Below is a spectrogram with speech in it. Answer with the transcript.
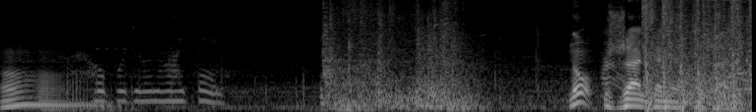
О, Ну, жаль, конечно, жаль.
